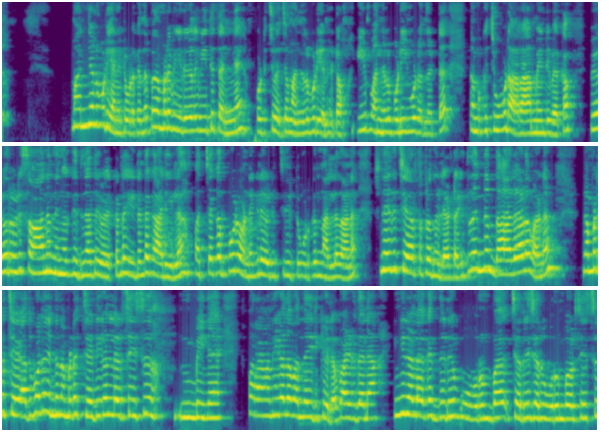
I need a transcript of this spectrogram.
മഞ്ഞൾ പൊടിയാണ് ഇട്ട് കൊടുക്കുന്നത്. ഇപ്പോൾ നമ്മുടെ വീടുകളിൽ വീട്ടിൽ തന്നെ പൊടിച്ച് വെച്ച മഞ്ഞൾ പൊടിയാണ് കേട്ടോ. ഈ മഞ്ഞൾ പൊടിയും കൂടെ ഒന്നിട്ട് നമുക്ക് ചൂടാറാൻ വേണ്ടി വെക്കാം. വേറൊരു സാധനം നിങ്ങൾക്ക് ഇതിനകത്ത് വെക്കേണ്ട ഇടേണ്ട കാര്യമില്ല. പച്ചക്കർപ്പൂരം ഉണ്ടെങ്കിൽ ഒരു ഇച്ചിരി ഇട്ട് കൊടുക്കുന്നത് നല്ലതാണ്. പക്ഷെ ഞാൻ ഇത് ചേർത്തിട്ടൊന്നുമില്ല കേട്ടോ. ഇത് തന്നെ ധാരാളമാണ്. നമ്മുടെ ചെ അതുപോലെ തന്നെ നമ്മുടെ ചെടികളിൽ ഒരു സൈസ് പിന്നെ പ്രാണികൾ വന്നിരിക്കുമല്ലോ വഴുതന ഇങ്ങനെയുള്ളതൊക്കെ ഇതിന് ഉറുമ്പ് ചെറിയ ചെറിയ ഉറുമ്പ് സൈസ്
